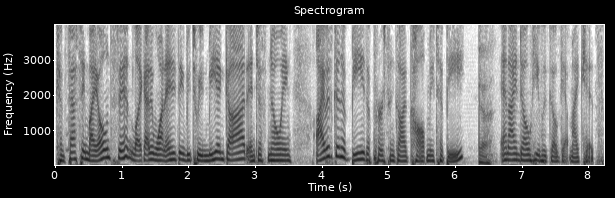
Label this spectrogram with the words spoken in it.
confessing my own sin. Like I didn't want anything between me and God and just knowing I was going to be the person God called me to be. Yeah. And I know he would go get my kids.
